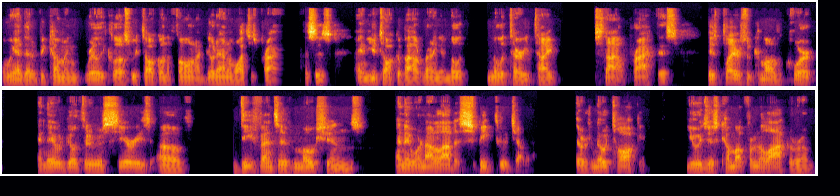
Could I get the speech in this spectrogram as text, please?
and we ended up becoming really close. We'd talk on the phone. I'd go down and watch his practices, and you talk about running a mili- military type style practice. His players would come on the court, and they would go through a series of defensive motions, and they were not allowed to speak to each other. There was no talking. You would just come up from the locker room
